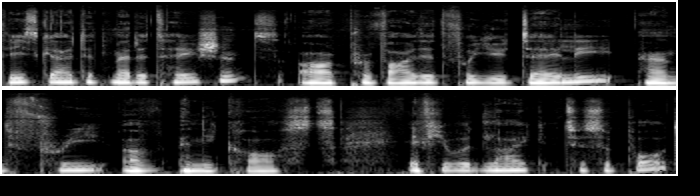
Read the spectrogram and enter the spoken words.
These guided meditations are provided for you daily and free of any costs. If you would like to support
